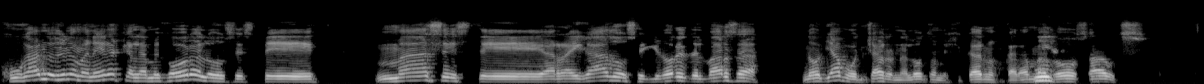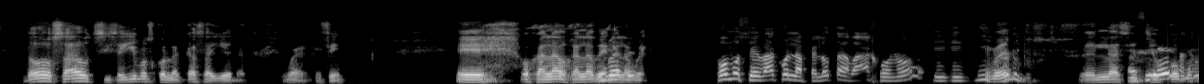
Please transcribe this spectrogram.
jugando de una manera que a lo mejor a los este más este arraigados seguidores del Barça no ya boncharon al otro mexicano, caramba, dos outs. Dos outs y seguimos con la casa llena. Bueno, en fin. Eh, ojalá, ojalá venga la buena cómo se va con la pelota abajo, ¿no? Y, bueno, pues él la sintió como.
